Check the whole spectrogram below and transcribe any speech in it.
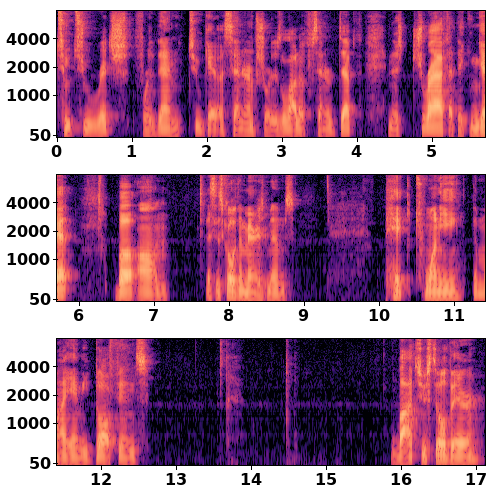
too too rich for them to get a center. I'm sure there's a lot of center depth in this draft that they can get, but um, let's just go with the Marius Mims. Pick 20, the Miami Dolphins. Latu still there.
